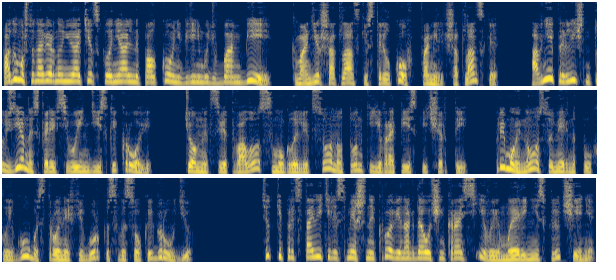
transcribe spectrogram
Подумал, что, наверное, у нее отец колониальный полковник где-нибудь в Бомбее, командир шотландских стрелков, фамилия шотландская, а в ней прилично туземной, скорее всего, индийской крови. Темный цвет волос, смуглое лицо, но тонкие европейские черты. Прямой нос, умеренно пухлые губы, стройная фигурка с высокой грудью. Все-таки представители смешанной крови иногда очень красивые, Мэри не исключение.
